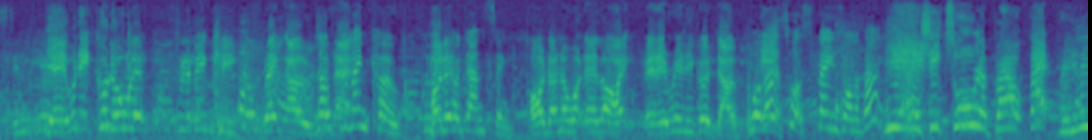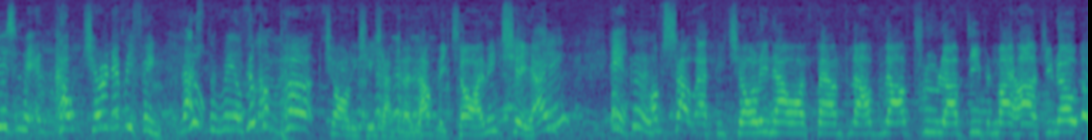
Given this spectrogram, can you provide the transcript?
Outfits, didn't you? Yeah, wasn't it good, all them flamenco, rencos No, that? flamenco. Pardon? Dancing. I don't know what they're like. They're really good, though. Well, Here. that's what Spain's all about. Yes, it's all about that, really, isn't it? And culture and everything. That's look, the real Look stuff. at Perk, Charlie. She's having a lovely time, isn't she, eh? Oh, Here, good. I'm so happy, Charlie. Now I've found love, love, true love deep in my heart. You know,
